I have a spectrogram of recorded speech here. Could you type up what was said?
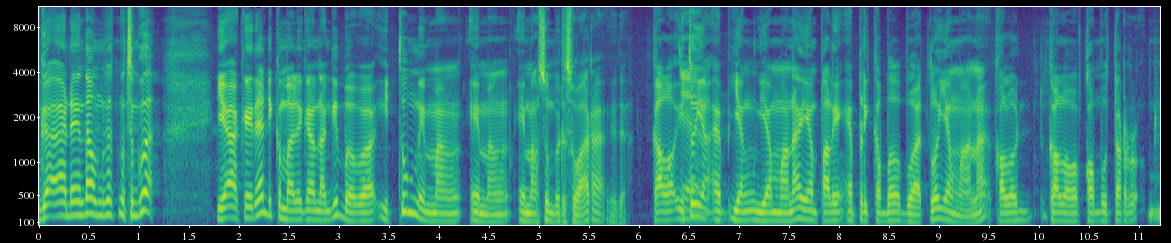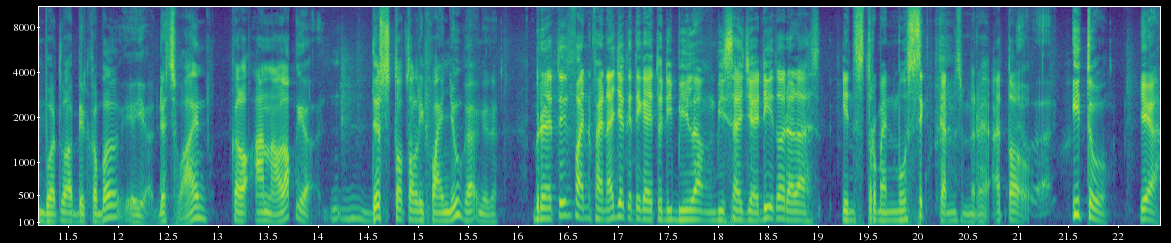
nggak ada yang tahu. Maksud gua, ya akhirnya dikembalikan lagi bahwa itu memang emang emang sumber suara gitu. Kalau itu Iya. yang yang yang mana yang paling applicable buat lo yang mana? Kalau kalau komputer buat lo applicable, ya, ya that's fine. Kalau analog ya that's totally fine juga gitu. Berarti fine-fine aja ketika itu dibilang bisa jadi itu adalah instrumen musik kan sebenarnya atau Itu ya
